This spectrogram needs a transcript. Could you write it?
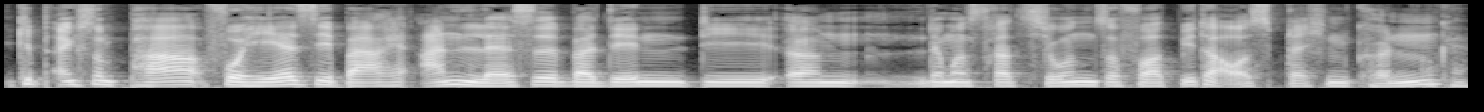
gibt eigentlich so ein paar vorhersehbare Anlässe, bei denen die ähm, Demonstrationen sofort wieder ausbrechen können. Okay.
